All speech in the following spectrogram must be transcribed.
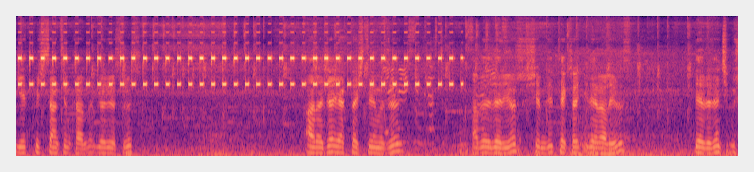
70 santim kaldı. Görüyorsunuz. Araca yaklaştığımızı haber veriyor. Şimdi tekrar ileri alıyoruz. Devreden çıkmış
